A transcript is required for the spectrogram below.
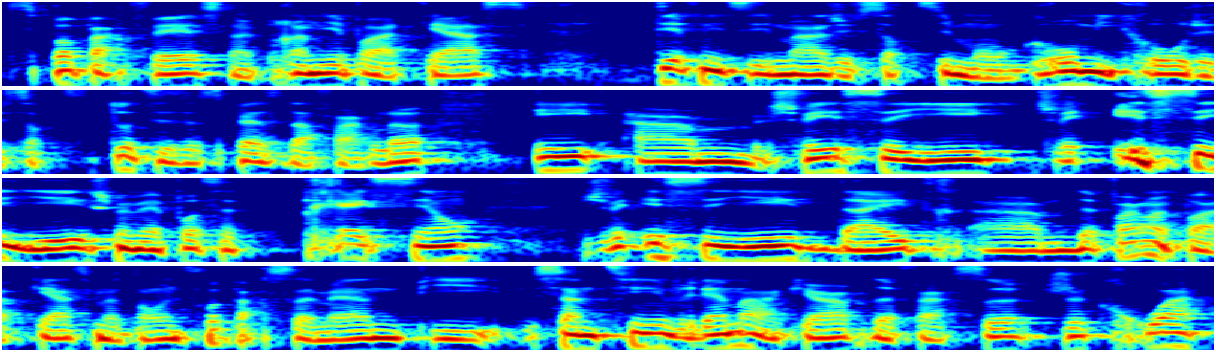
c'est pas parfait, c'est un premier podcast définitivement, j'ai sorti mon gros micro, j'ai sorti toutes ces espèces d'affaires-là. Et je vais essayer, je vais essayer, je me mets pas cette pression, je vais essayer d'être, euh, de faire un podcast, mettons, une fois par semaine, puis ça me tient vraiment à cœur de faire ça. Je crois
